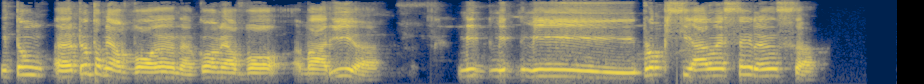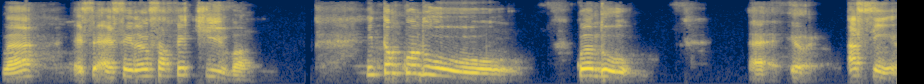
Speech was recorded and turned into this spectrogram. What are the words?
Então, é, tanto a minha avó Ana como a minha avó Maria me, me, me propiciaram essa herança, né? Essa, essa herança afetiva. Então, quando, quando é, eu, assim,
